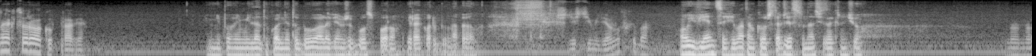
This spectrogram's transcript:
No jak co roku prawie. Nie powiem ile dokładnie to było, ale wiem, że było sporo i rekord był na pewno. 30 milionów chyba? Oj, więcej, chyba tam około 40 nas się zakręciło. No, no,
